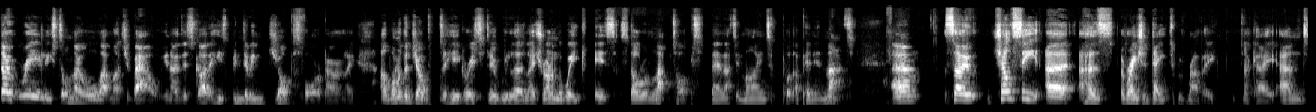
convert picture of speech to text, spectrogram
don't really still know all that much about. You know, this guy that he's been doing jobs for apparently. And one of the jobs that he agrees to do, we learn later on in the week, is stolen laptops. Bear that in mind. Put a pin in that. Um, so Chelsea uh, has arranged a date with Ravi. Okay, and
